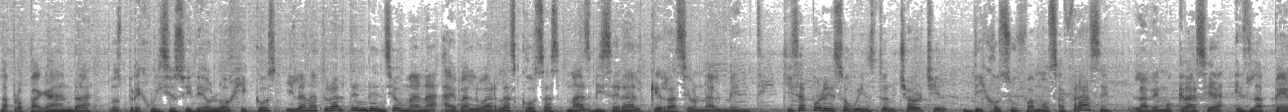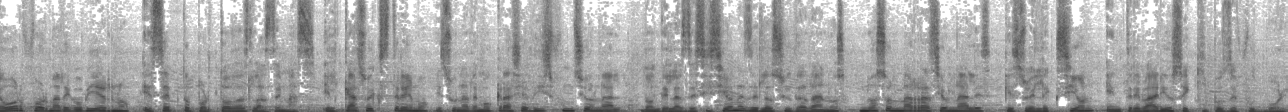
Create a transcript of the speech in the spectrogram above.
la propaganda, los prejuicios ideológicos y la natural tendencia humana a evaluar las cosas más visceral que racionalmente. Quizá por eso Winston Churchill dijo su famosa frase, la democracia es la peor forma de gobierno excepto por todas las demás. El caso extremo es una democracia disfuncional donde las decisiones de los ciudadanos no son más racionales que su elección entre varios equipos de fútbol.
